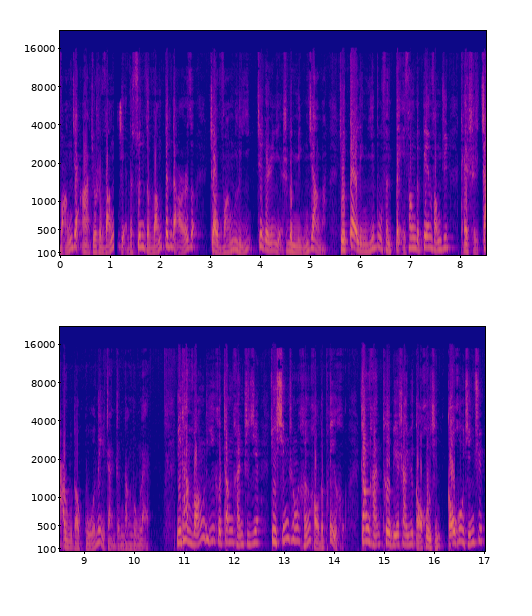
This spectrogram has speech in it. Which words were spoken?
王家啊，就是王翦的孙子王奔的儿子，叫王离，这个人也是个名将啊，就带领一部分北方的边防军开始加入到国内战争当中来。你看王离和章邯之间就形成了很好的配合。章邯特别善于搞后勤，搞后勤去，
